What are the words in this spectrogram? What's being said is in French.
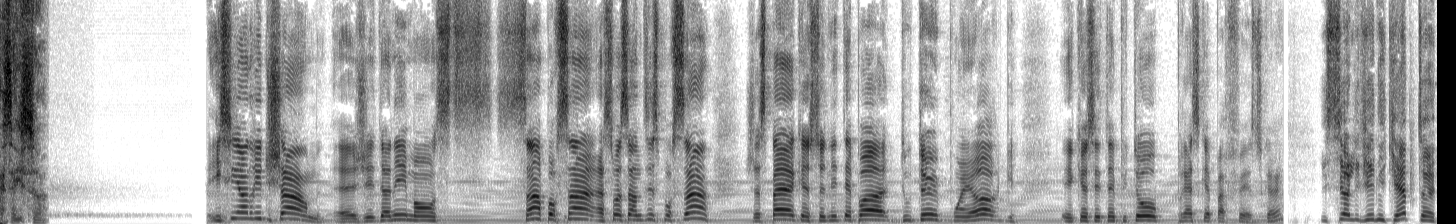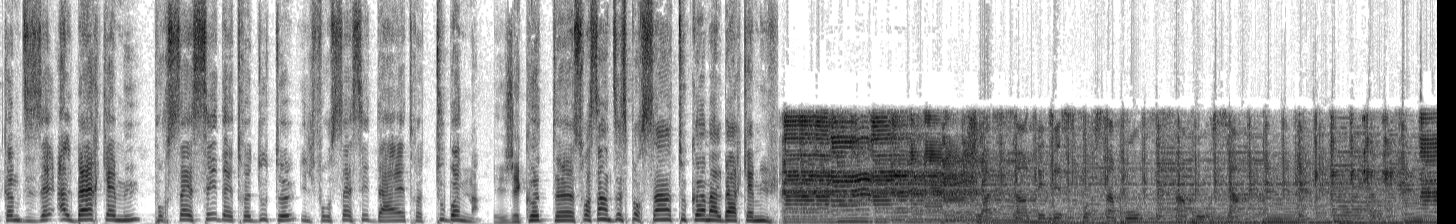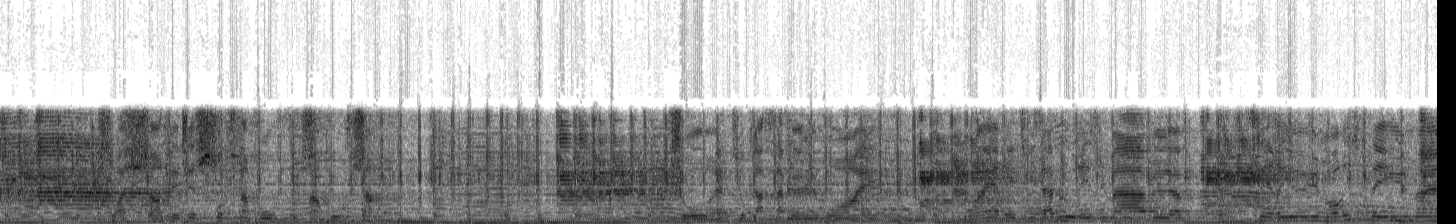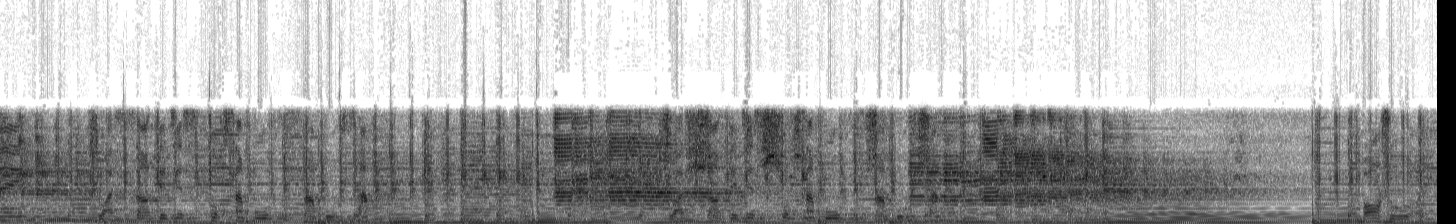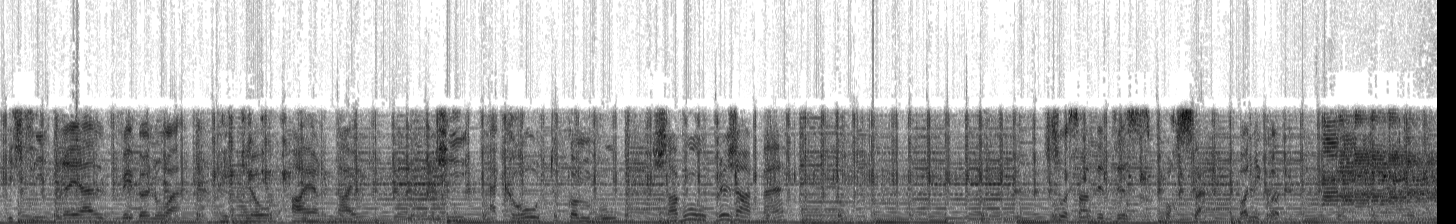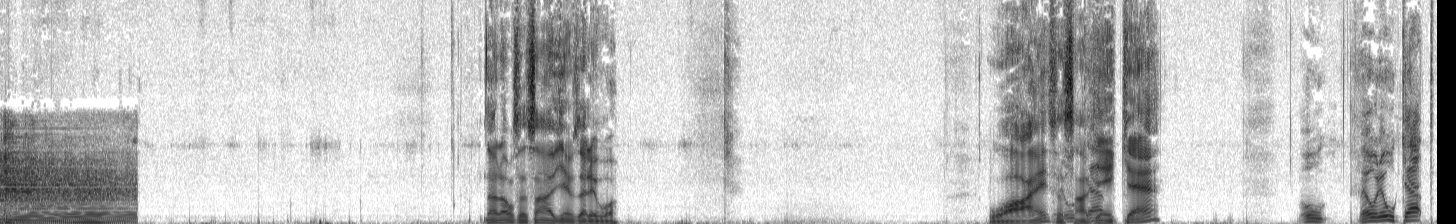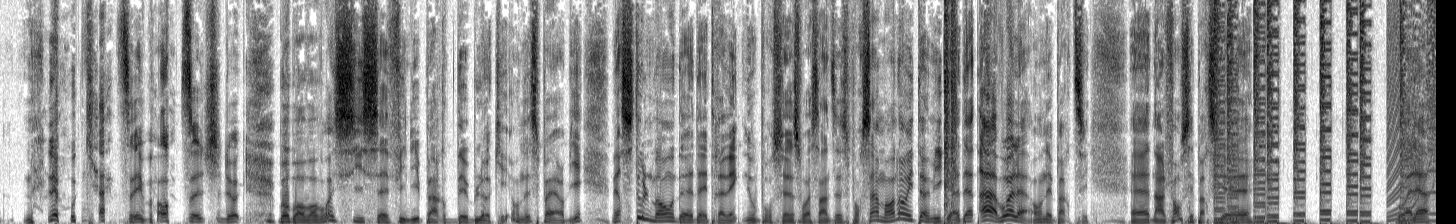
Essaye ça. Ici André Ducharme. Euh, J'ai donné mon 100% à 70%. J'espère que ce n'était pas douteux.org et que c'était plutôt presque parfait. Ici Olivier Niquette, euh, comme disait Albert Camus, pour cesser d'être douteux, il faut cesser d'être tout bonnement. J'écoute euh, 70% tout comme Albert Camus. 70% pour 100%. 70% pour 100%. Chaud, radio, plaçable, le moins. Moins réduisable ou résumable. Sérieux, humoriste et humain. 70% pour 100%. 70% pour 100%. Bonjour, ici Réal V. Benoît et Claude R. Knight, qui, accro tout comme vous, savoure présentement 70%. Bonne écoute. Non, non, ça s'en vient, vous allez voir. Ouais, ça s'en vient quand? Oh, mais on est au 4. Mais là, au 4, c'est bon, ça, Chinook. Bon, bon, on va voir si ça finit par débloquer. On espère bien. Merci tout le monde euh, d'être avec nous pour ce 70%. Mon nom est Tommy Godette. Ah, voilà, on est parti. Euh, dans le fond, c'est parce que... Voilà.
